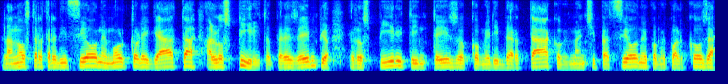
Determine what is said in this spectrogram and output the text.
la nostra tradizione è molto legata allo spirito, per esempio, e lo spirito inteso come libertà, come emancipazione, come qualcosa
